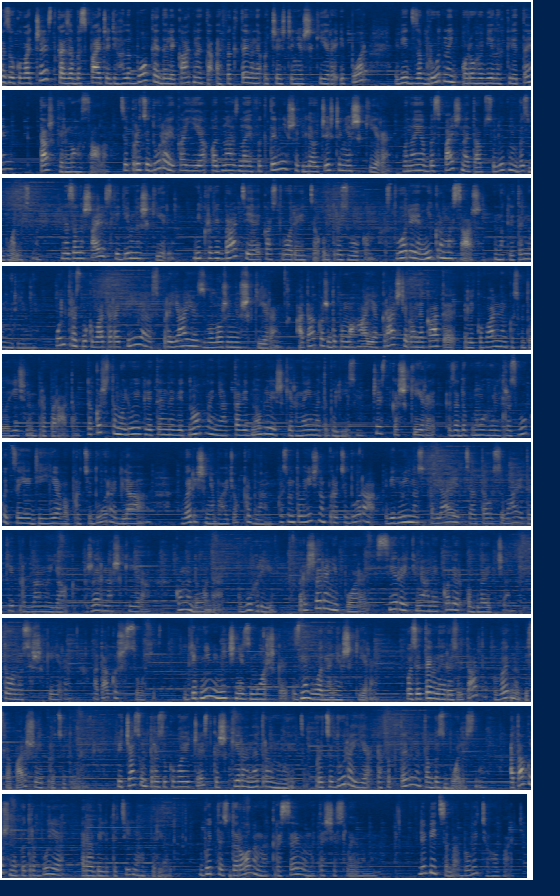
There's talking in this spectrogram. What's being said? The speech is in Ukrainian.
Ультразвукова чистка забезпечить глибоке, делікатне та ефективне очищення шкіри і пор від забруднень ороговілих клітин та шкірного сала. Це процедура, яка є одна з найефективніших для очищення шкіри. Вона є безпечна та абсолютно безболісна. Не залишає слідів на шкірі. Мікровібрація, яка створюється ультразвуком, створює мікромасаж на клітинному рівні. Ультразвукова терапія сприяє зволоженню шкіри, а також допомагає краще проникати лікувальним косметологічним препаратам. Також стимулює клітинне відновлення та відновлює шкірний метаболізм. Чистка шкіри за допомогою ультразвуку це є дієва процедура для вирішення багатьох проблем. Косметологічна процедура відмінно справляється та усуває такі проблеми, як жирна шкіра, комедони, вугрі, розширені пори, сірий тьмяний колір обличчя, тонус шкіри, а також сухість, дрібні мімічні зморшки, зневоднення шкіри. Позитивний результат видно після першої процедури. Під час ультразвукової чистки шкіра не травмується. Процедура є ефективна та безболісна, а також не потребує реабілітаційного періоду. Будьте здоровими, красивими та щасливими. Любіть себе, бо ви цього варті.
